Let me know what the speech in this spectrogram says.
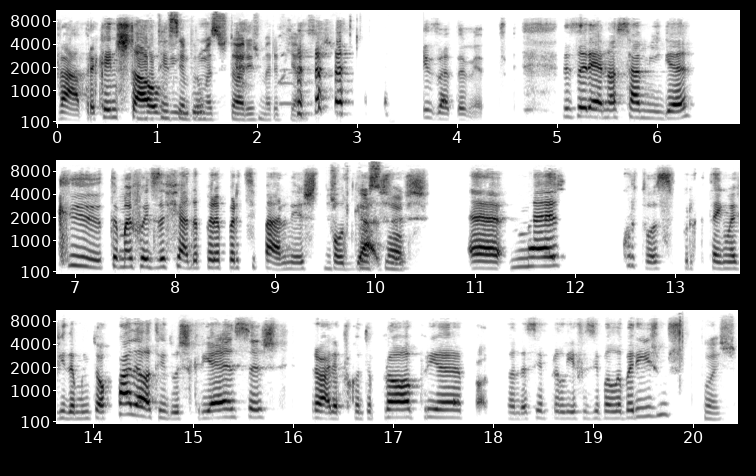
Vá, para quem nos está a ouvir. Tem sempre umas histórias maravilhosas. Exatamente. Nazaré é a nossa amiga que também foi desafiada para participar neste mas podcast. Uh, mas cortou-se porque tem uma vida muito ocupada, ela tem duas crianças, trabalha por conta própria, pronto, anda sempre ali a fazer balabarismos. Pois.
